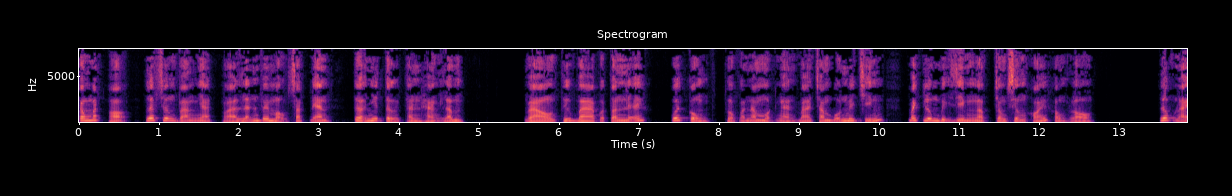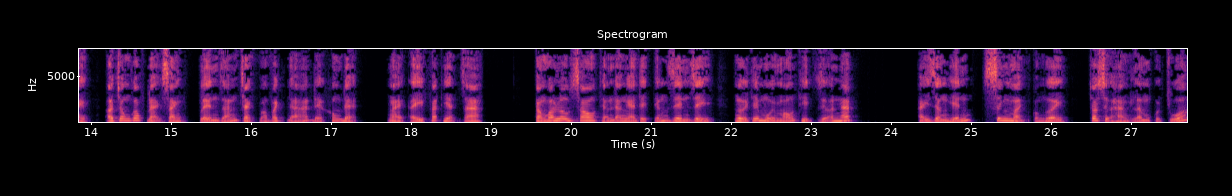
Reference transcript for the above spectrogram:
Trong mắt họ, lớp xương vàng nhạt hòa lẫn với màu sắt đen, tựa như tử thần hàng lâm. Vào thứ ba của tuần lễ, cuối cùng thuộc vào năm 1349, Bách Lung bị dìm ngập trong sương khói khổng lồ. Lúc này, ở trong góc đại sảnh, lên dán chạch vào vách đá để không để ngài ấy phát hiện ra. Chẳng bao lâu sau thì hắn đã nghe thấy tiếng rên rỉ, ngửi thấy mùi máu thịt giữa nát. Hãy dâng hiến sinh mệnh của ngươi cho sự hàng lâm của Chúa.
